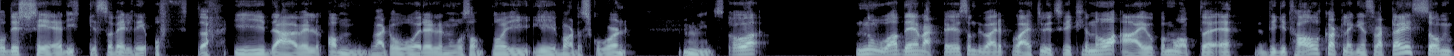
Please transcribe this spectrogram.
og de skjer ikke så veldig ofte. I, det er vel annethvert år eller noe sånt nå i, i barneskolen. Mm. Så noe av det verktøyet som du er på vei til å utvikle nå, er jo på en måte et digitalt kartleggingsverktøy som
